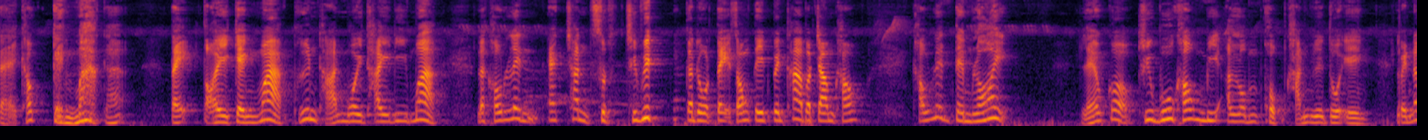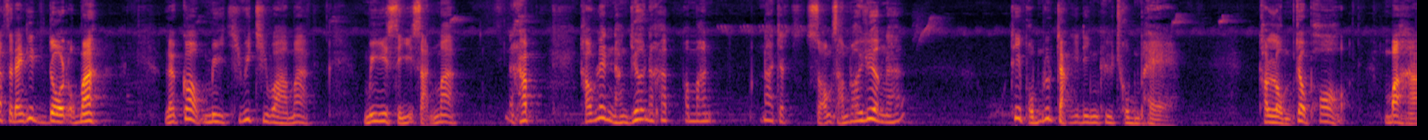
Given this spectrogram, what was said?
แต่เขาเก่งมากนะฮะเตะต่อยเก่งมาก พื้นฐานมวยไทยดีมาก แล้วเขาเล่นแอคชั่นสุดชีวิต กระโดดเตะสองตีนเป็นท่าประจำเขา เขาเล่นเต็มร้อย แล้วก็คิวบูเขามีอารมณ์ขบขันอยู่ในตัวเอง เป็นนักแสดงที่โดดออกมา แล้วก็มีชีวิตชีวามาก มีสีสันมากนะครับ เขาเล่นหนังเยอะนะครับ ประมาณ น่าจะสองสามร้อยเรื่องนะฮะที่ผมรู้จักจริงคือชมแพรถล่มเจ้าพ่อ มหา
